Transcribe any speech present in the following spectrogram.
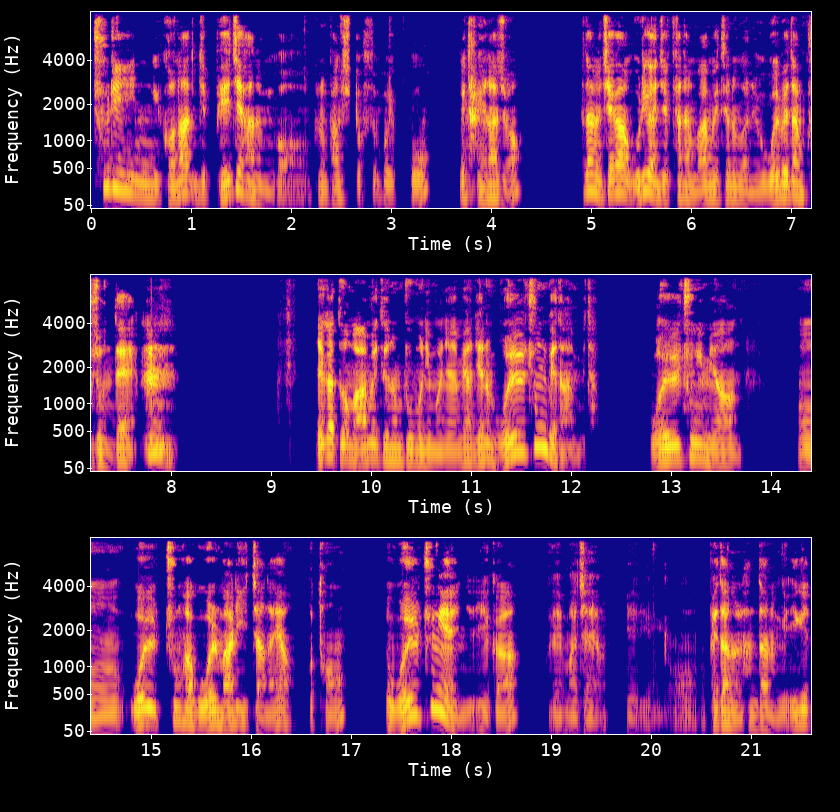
추리거나 이제 배제하는 거 그런 방식도 쓰고 있고 당연하죠. 그 다음에 제가 우리가 이제 가장 마음에 드는 건 월배당 구조인데 얘가 더 마음에 드는 부분이 뭐냐면 얘는 월중 배당합니다. 월중이면 어, 월중하고 월말이 있잖아요. 보통 월중에 얘가 네, 맞아요. 어, 배당을 한다는 게 이게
